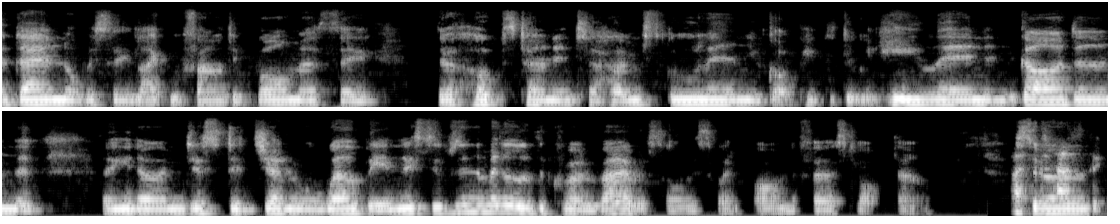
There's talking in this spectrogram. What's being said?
and then, obviously, like we found in Bournemouth, the, the hubs turn into homeschooling. You've got people doing healing in the garden and, uh, you know, and just a general well being. This was in the middle of the coronavirus, all this went on, the first lockdown. So- fantastic.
